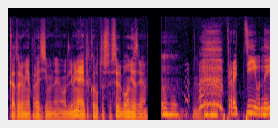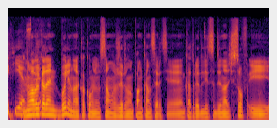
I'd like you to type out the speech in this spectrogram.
которые мне противны. Вот для меня это круто, что все это было не зря. Противные фесты. Ну, а вы когда-нибудь были на каком-нибудь самом жирном панк-концерте, э, который длится 12 часов, и,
